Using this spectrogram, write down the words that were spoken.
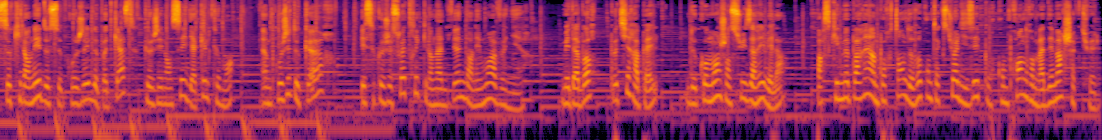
ce qu'il en est de ce projet de podcast que j'ai lancé il y a quelques mois. Un projet de cœur et ce que je souhaiterais qu'il en advienne dans les mois à venir. Mais d'abord, petit rappel de comment j'en suis arrivé là, parce qu'il me paraît important de recontextualiser pour comprendre ma démarche actuelle.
